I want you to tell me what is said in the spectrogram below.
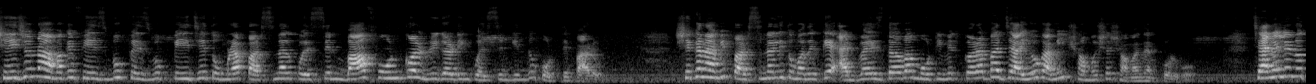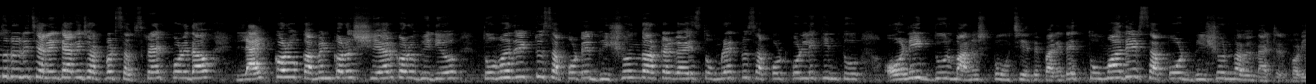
সেই জন্য আমাকে ফেসবুক ফেসবুক পেজে তোমরা পার্সোনাল কোয়েশ্চেন বা ফোন কল রিগার্ডিং কোয়েশ্চেন কিন্তু করতে পারো। সেখানে আমি পার্সোনালি তোমাদেরকে অ্যাডভাইস দেওয়া বা মোটিভেট করা বা যাই হোক আমি সমস্যার সমাধান করব। চ্যানেলে নতুন হলে চ্যানেলটা আগে ঝটপট সাবস্ক্রাইব করে দাও লাইক করো কমেন্ট করো শেয়ার করো ভিডিও তোমাদের একটু সাপোর্টের ভীষণ দরকার গাইজ তোমরা একটু সাপোর্ট করলে কিন্তু অনেক দূর মানুষ পৌঁছে যেতে পারে। তাই তোমাদের সাপোর্ট ভীষণভাবে ম্যাটার করে।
